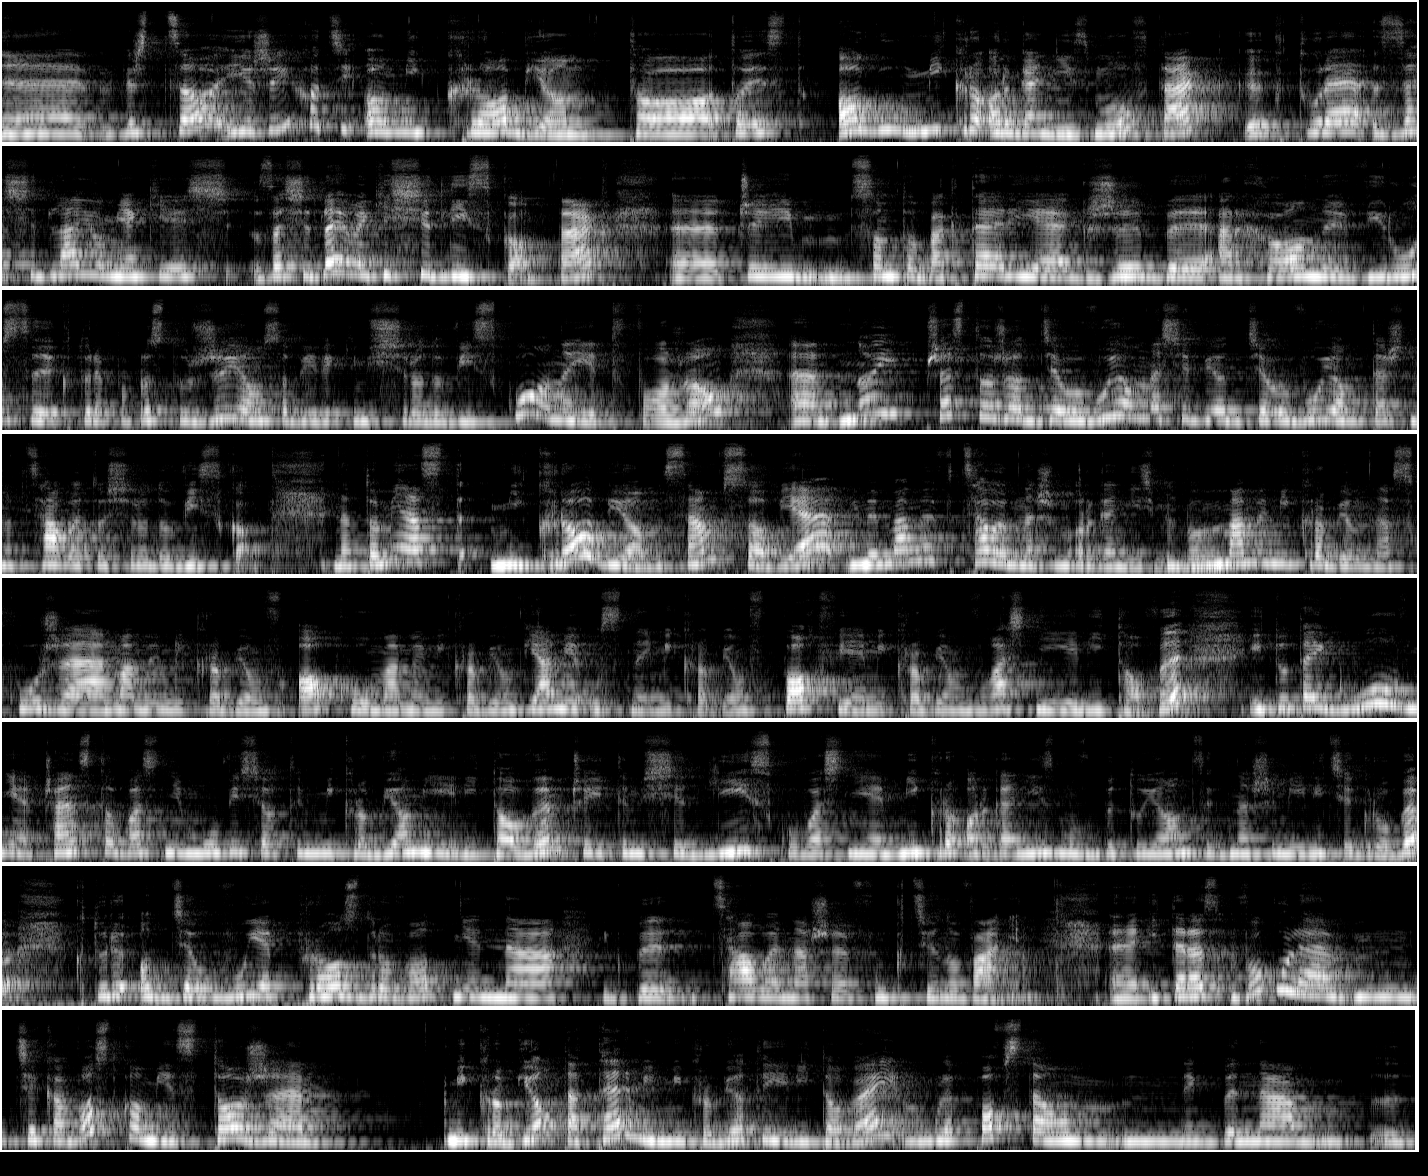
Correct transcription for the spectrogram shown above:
E, wiesz co, jeżeli chodzi o mikrobiom, to, to jest ogół mikroorganizmów, tak, które zasiedlają jakieś, zasiedlają jakieś siedlisko, tak? E, czyli są to bakterie, grzyby, archeony, wirusy, które po prostu żyją sobie w jakimś środowisku, one je tworzą, e, no i przez to, że oddziaływują na siebie, oddziaływują też na całe to środowisko. Natomiast mikrobiom sam w sobie my mamy w całym naszym organizmie, mhm. bo my mamy mikrobiom na skórze, mamy mikrobiom w oku, mamy mikrobiom w jamie ustnej, mikrobiom w pochwie, mikrobiom właśnie jelitowy, i tutaj głównie często właśnie mówi się o tym mikrobiomie jelitowym, czyli tym siedlisku właśnie mikroorganizmów bytujących w naszym jelicie grubym, który oddziałuje prozdrowotnie na jakby całe nasze funkcjonowanie. E, I teraz w ogóle mm, ciekawostką jest to, że Mikrobiota, termin mikrobioty jelitowej w ogóle powstał mm, jakby na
